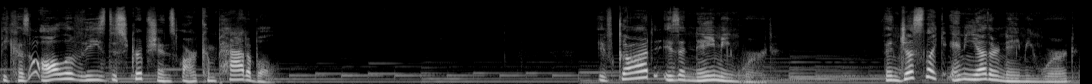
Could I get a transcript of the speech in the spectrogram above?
because all of these descriptions are compatible. If God is a naming word, then just like any other naming word,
